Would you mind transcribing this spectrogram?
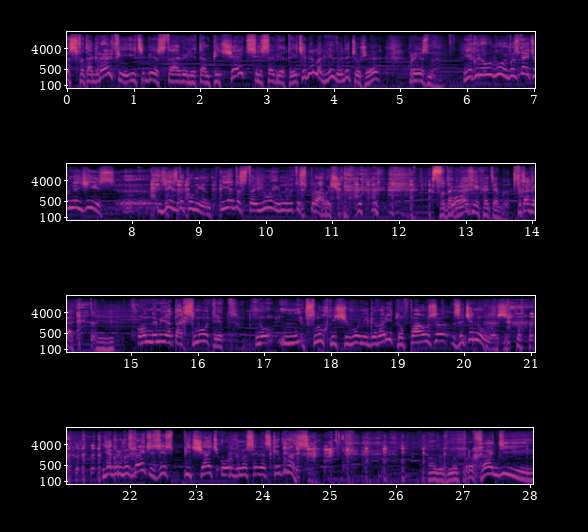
с фотографией, и тебе ставили там печать сельсовета, и тебе могли выдать уже проездной. Я говорю, ой, вы знаете, у меня есть, э, есть документ. И я достаю ему эту справочку. С фотографией хотя бы. Фотографию. Он на меня так смотрит, ну, вслух ничего не говорит, но пауза затянулась. Я говорю, вы знаете, здесь печать органа советской власти. Он говорит, ну проходи.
